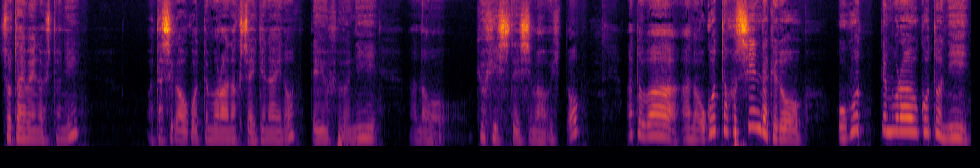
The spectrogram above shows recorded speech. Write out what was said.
初対面の人に、私がおごってもらわなくちゃいけないの？っていうふうに、あの、拒否してしまう人。あとは、あの、おごってほしいんだけど、おごってもらうことに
